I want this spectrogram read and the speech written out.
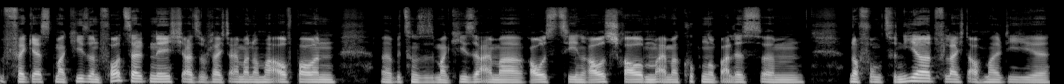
vergesst Markise und Vorzelt nicht, also vielleicht einmal nochmal aufbauen, äh, beziehungsweise Markise einmal rausziehen, rausschrauben, einmal gucken, ob alles ähm, noch funktioniert, vielleicht auch mal die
